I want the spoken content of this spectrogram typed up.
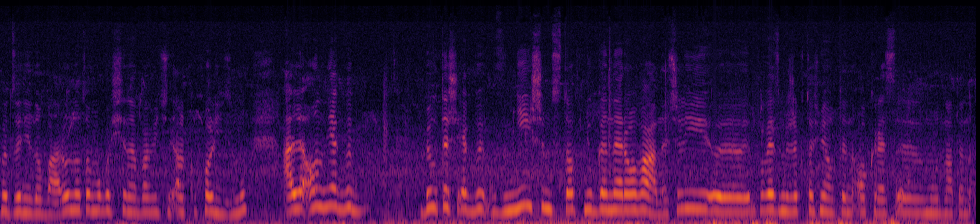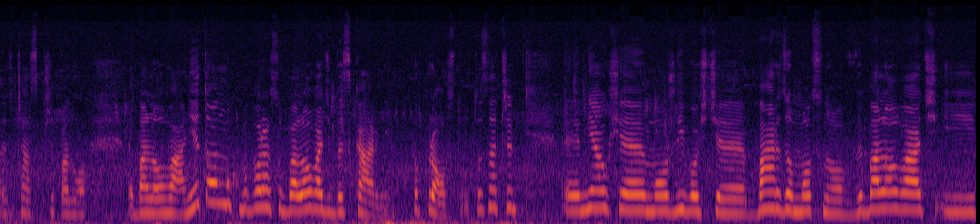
chodzenie do baru, no to mogłeś się nabawić alkoholizmu, ale on jakby był też jakby w mniejszym stopniu generowany, czyli yy, powiedzmy, że ktoś miał ten okres, yy, mu na ten czas przypadło balowanie, to on mógł po prostu balować bezkarnie, po prostu. To znaczy yy, miał się możliwość bardzo mocno wybalować i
